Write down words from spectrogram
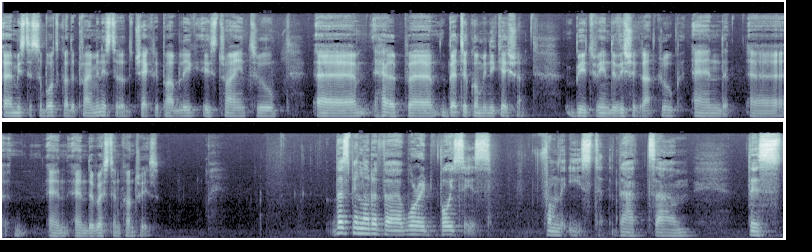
Uh, Mr. Sobotka, the Prime Minister of the Czech Republic, is trying to uh, help uh, better communication between the Visegrad Group and, uh, and, and the Western countries. There's been a lot of uh, worried voices from the East that um, this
